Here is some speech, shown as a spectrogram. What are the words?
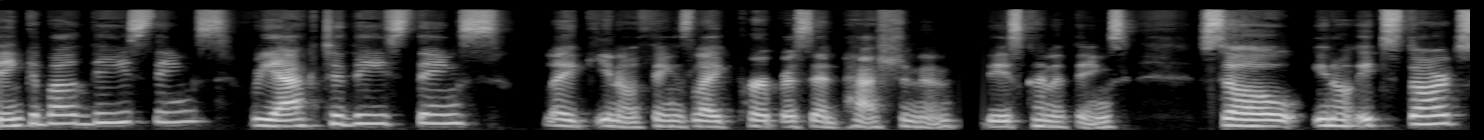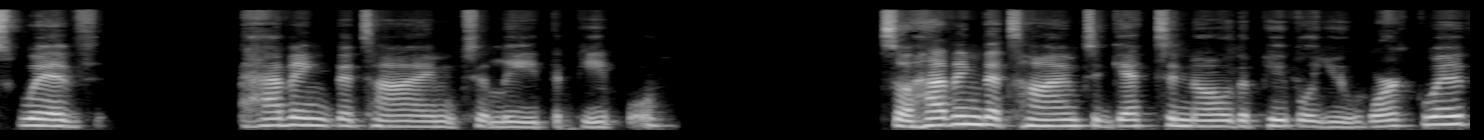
think about these things react to these things like you know things like purpose and passion and these kind of things so you know it starts with having the time to lead the people. So, having the time to get to know the people you work with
